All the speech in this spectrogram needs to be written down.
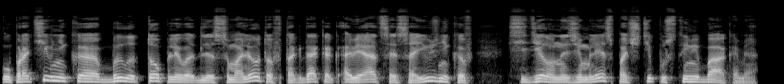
У противника было топливо для самолетов, тогда как авиация союзников сидела на земле с почти пустыми баками.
